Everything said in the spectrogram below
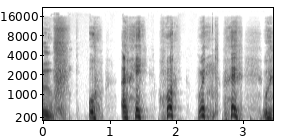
oof. I mean, what? We? We? We?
